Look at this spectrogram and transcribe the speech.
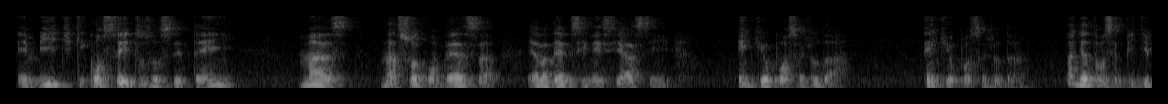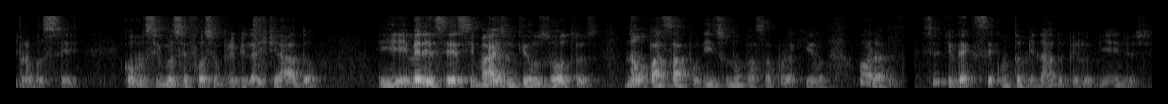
emite, que conceitos você tem, mas na sua conversa ela deve se iniciar assim: em que eu posso ajudar? Em que eu posso ajudar? Não adianta você pedir para você, como se você fosse um privilegiado e merecesse mais do que os outros, não passar por isso, não passar por aquilo. Ora, se eu tiver que ser contaminado pelo vírus,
